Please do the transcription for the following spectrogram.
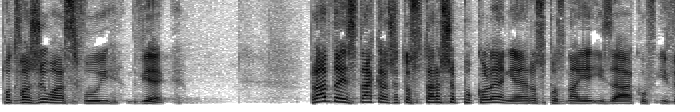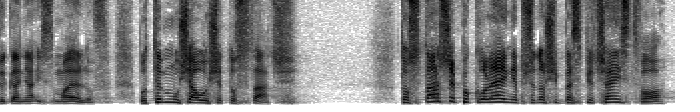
Podważyła swój wiek. Prawda jest taka, że to starsze pokolenie rozpoznaje Izaaków i wygania Ismaelów, bo tym musiało się to stać. To starsze pokolenie przynosi bezpieczeństwo,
